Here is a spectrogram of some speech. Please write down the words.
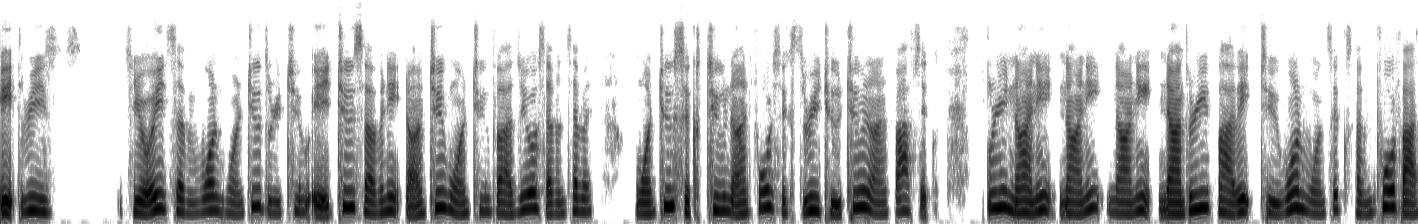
eight three zero eight seven one one two three two eight two seven eight nine two one two five zero seven seven one two six two nine four six three two two nine five six three nine eight nine eight nine eight nine three five eight two one one six seven four five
